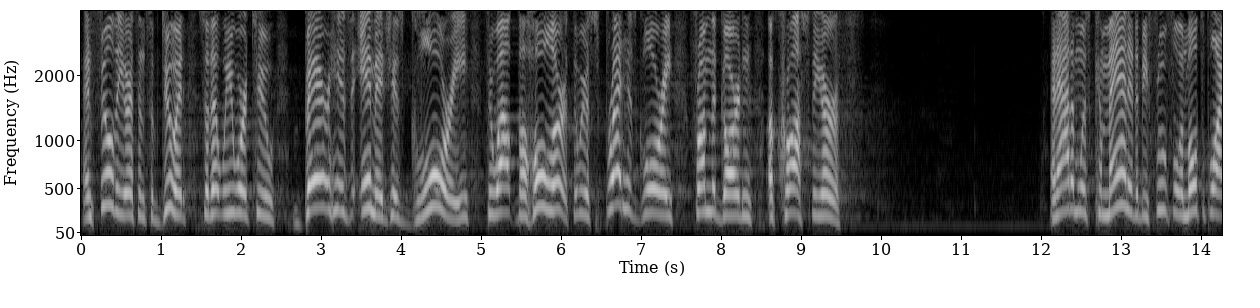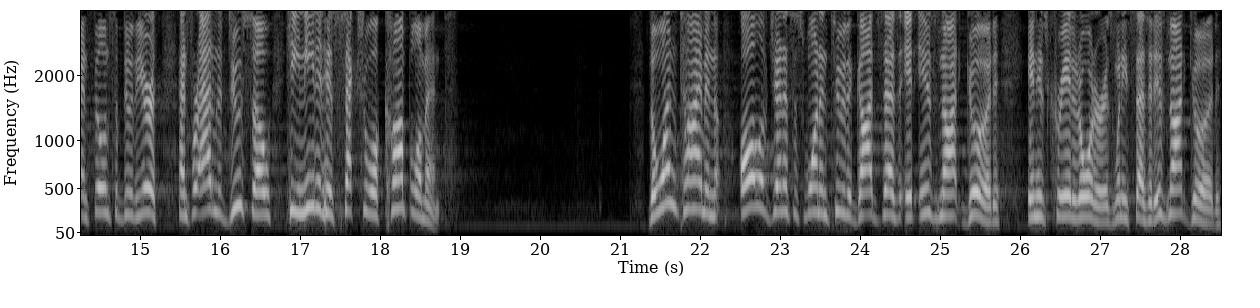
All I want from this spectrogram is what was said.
and fill the earth and subdue it, so that we were to bear his image, his glory throughout the whole earth, that we to spread his glory from the garden across the earth. And Adam was commanded to be fruitful and multiply and fill and subdue the earth. And for Adam to do so, he needed his sexual complement. The one time in all of Genesis 1 and 2 that God says it is not good in his created order is when he says it is not good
